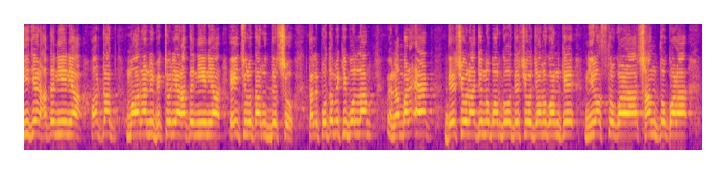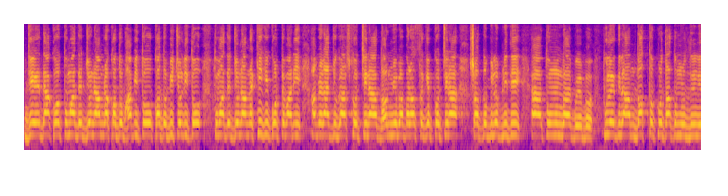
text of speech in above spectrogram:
নিজের হাতে নিয়ে নেওয়া অর্থাৎ মহারানী ভিক্টোরিয়ার হাতে নিয়ে নেওয়া এই ছিল তার উদ্দেশ্য। তাহলে প্রথমে কি বললাম? নাম্বার এক, দেশীয় রাজন্যবর্গ, দেশীয় জনগণকে নিরস্ত্র করা, শান্ত করা, যে দেখো তোমাদের জন্য আমরা কত ভাবিত, কত বিচলিত, তোমাদের জন্য আমরা কি কি করতে পারি, আমরা রাজ্য গ্রাস করছি না, ধর্মীয় ব্যাপারে হস্তক্ষেপ করছি না, সত্য বিলোপ নীতি তুলে দিলাম, দত্তক প্রথা তুমি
